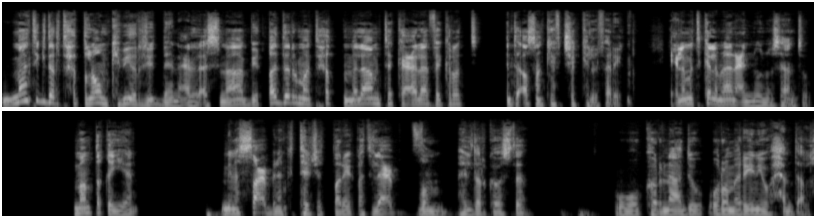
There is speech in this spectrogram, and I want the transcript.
ما تقدر تحط لوم كبير جدا على الأسماء بقدر ما تحط ملامتك على فكرة أنت أصلا كيف تشكل الفريق. يعني لما نتكلم الآن عن نونو سانتو منطقيا من الصعب إنك تجد طريقة لعب تضم هيلدر كوستا وكورنادو وروماريني وحمد الله.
